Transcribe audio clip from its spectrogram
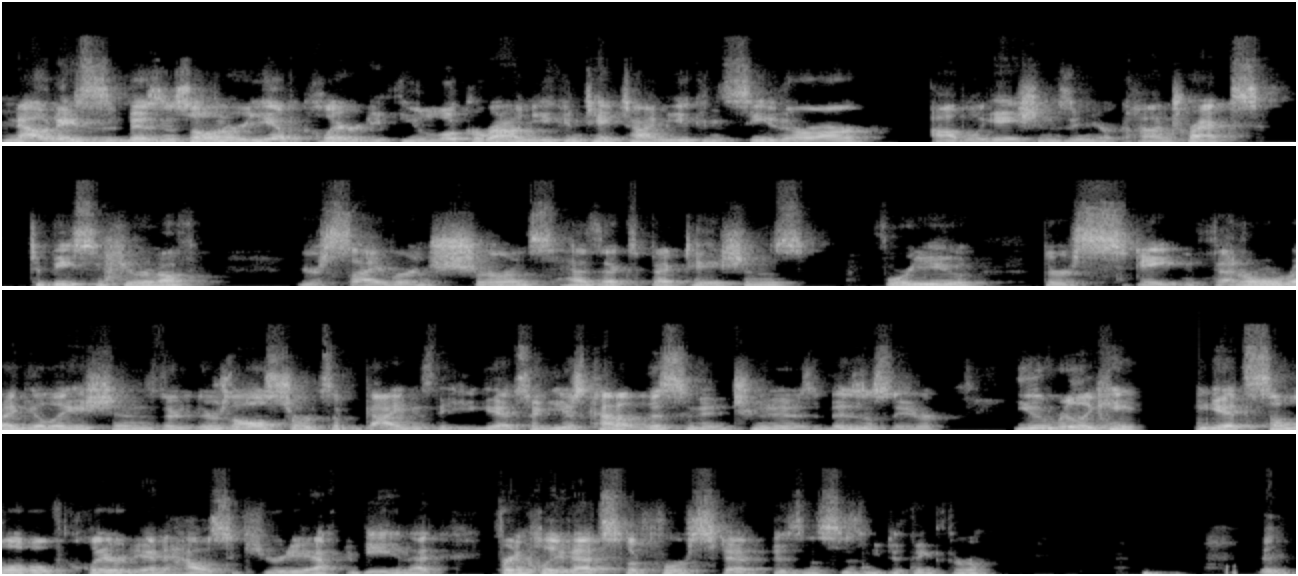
Nowadays as a business owner you have clarity. If you look around you can take time you can see there are obligations in your contracts to be secure enough. Your cyber insurance has expectations for you. There's state and federal regulations. There, there's all sorts of guidance that you get. So if you just kind of listen and tune in as a business leader, you really can get some level of clarity on how security you have to be. And that, frankly, that's the first step businesses need to think through. Okay.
